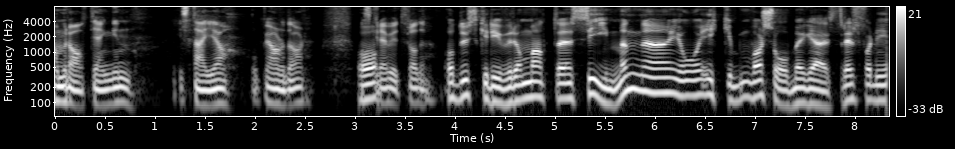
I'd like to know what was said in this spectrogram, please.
kameratgjengen i Steia oppe i Alvdal. Og, skrev ut fra det. Og du skriver om at uh, Simen uh, jo ikke var så begeistret, fordi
